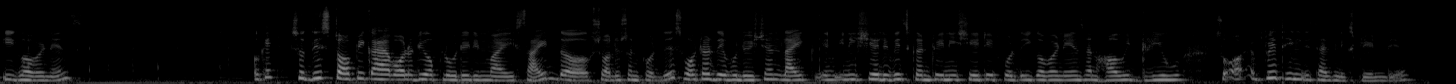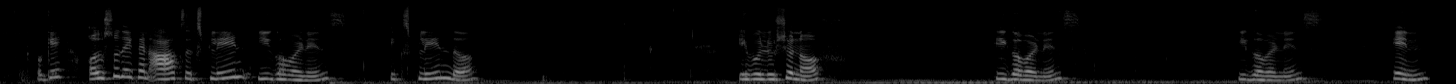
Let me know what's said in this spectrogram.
e-governance. Okay so this topic i have already uploaded in my site the solution for this. What are the evolution like initially which country initiated for the e-governance and how it grew? So uh, everything has been explained there. Okay also they can ask explain e-governance explain the evolution of e-governance e-governance in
